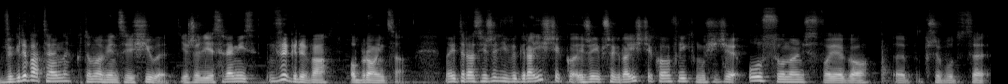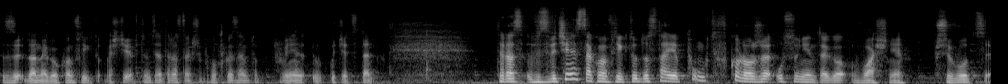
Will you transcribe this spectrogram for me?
Wygrywa ten, kto ma więcej siły. Jeżeli jest remis, wygrywa obrońca. No i teraz, jeżeli wygraliście, jeżeli przegraliście konflikt, musicie usunąć swojego e, przywódcę z danego konfliktu. Właściwie w tym, co ja teraz tak szybko pokazałem, to powinien uciec ten. Teraz zwycięzca konfliktu dostaje punkt w kolorze usuniętego właśnie przywódcy.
